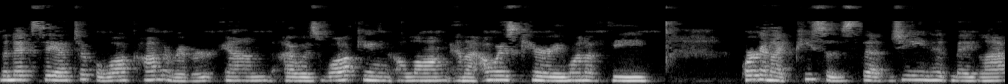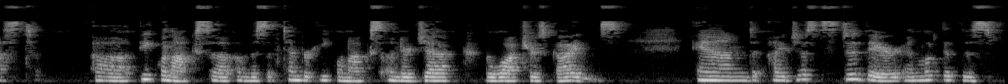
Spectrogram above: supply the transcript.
the next day I took a walk on the river and I was walking along and I always carry one of the orgonite pieces that Jean had made last uh, equinox uh, of the September equinox under Jack the Watcher's guidance. And I just stood there and looked at this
